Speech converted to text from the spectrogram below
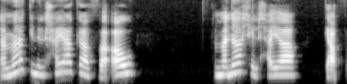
أماكن الحياة كافة أو مناحي الحياة كافة.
